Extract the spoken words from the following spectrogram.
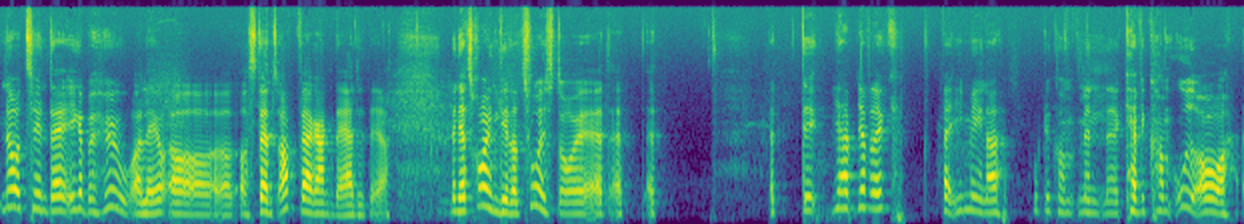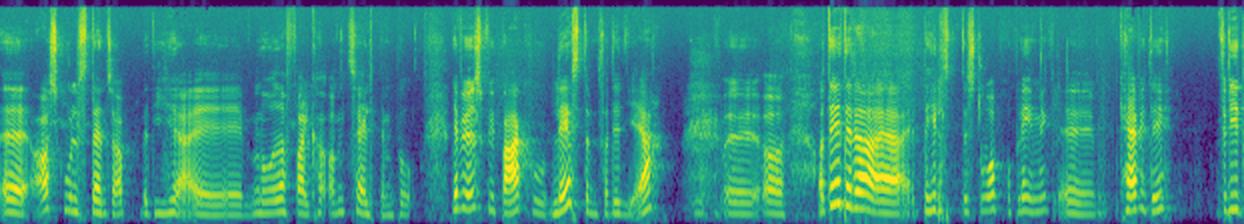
nå til en dag ikke at behøve at lave og, og stands op, hver gang der er det der. Men jeg tror i en litteraturhistorie, at, at, at, at det, jeg, jeg ved ikke, hvad I mener, publikum, men øh, kan vi komme ud over øh, og skulle stands op med de her øh, måder, folk har omtalt dem på? Jeg vil ønske, at vi bare kunne læse dem for det, de er. Øh, og, og det er det, der er det, hele, det store problem. Ikke? Øh, kan vi det? Fordi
